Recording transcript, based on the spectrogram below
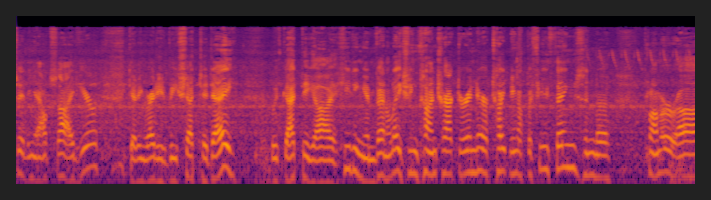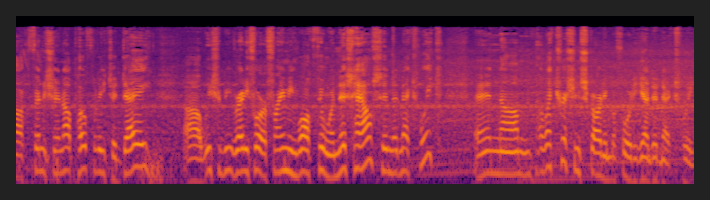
sitting outside here, getting ready to be set today. We've got the uh, heating and ventilation contractor in there tightening up a few things, and the plumber uh, finishing up hopefully today. Uh, we should be ready for a framing walkthrough in this house in the next week, and um, electrician starting before the end of next week.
